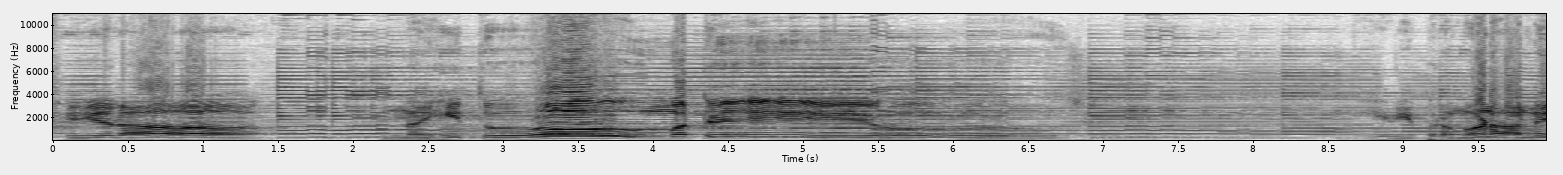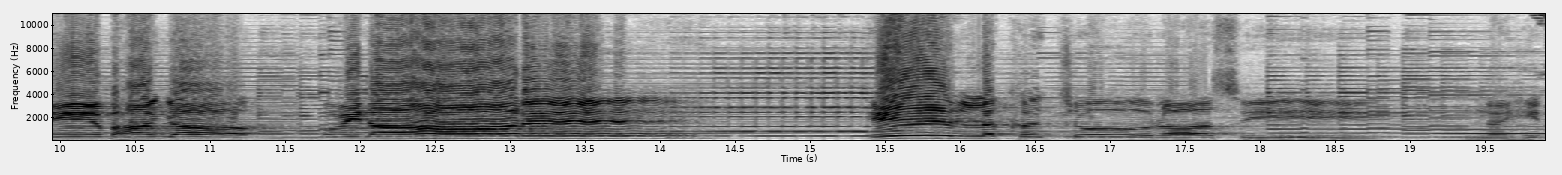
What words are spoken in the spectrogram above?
ફેરા નહીં તો મટે હો. એવી ભ્રમણાને ભાંગા વિના રે એ લખ ચોરાસી નહીં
